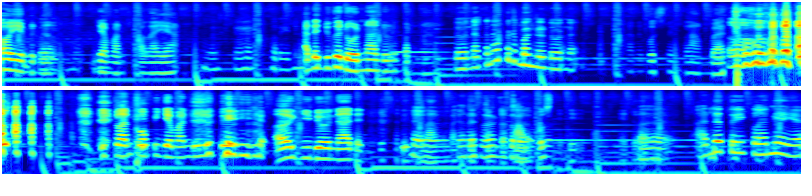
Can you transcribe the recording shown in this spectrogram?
Oh iya benar. Zaman sekolah ya. Ada juga Dona dulu pernah. Dona kenapa dipanggil Dona? Karena gue sering terlambat. Oh, iklan kopi zaman dulu tuh iya. Algi Dona dan itu sering terlambat datang ke kampus jadi Dona. Eh, ada tuh iklannya ya.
